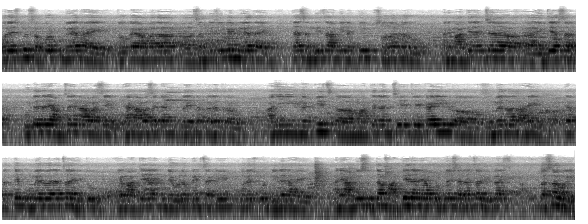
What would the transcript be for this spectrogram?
पुरेपूर सपोर्ट मिळत आहे जो काही आम्हाला संधी जी काही मिळत आहे त्या संधीचा आम्ही नक्की सोनं करू. आणि मातेरांच्या इतिहासात कुठेतरी आमचंही नाव असेल या नावासाठी आम्ही प्रयत्न करत राहू. आणि नक्कीच माथेरानचे जे काही उमेदवार आहेत त्या प्रत्येक उमेदवाराचा हेतू हे माथेरान डेव्हलपमेंटसाठी पुरेपूर दिलेला आहे. आणि आम्ही सुद्धा माथेरान या पूर्ण शहराचा विकास कसा होईल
